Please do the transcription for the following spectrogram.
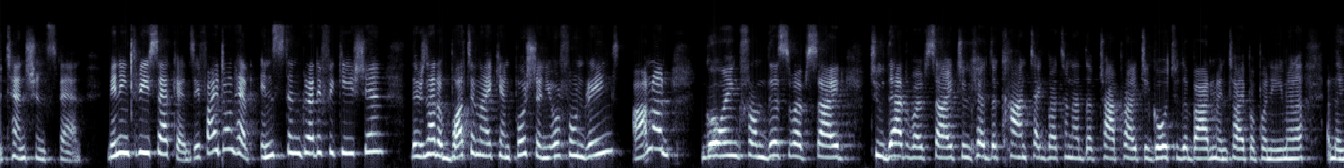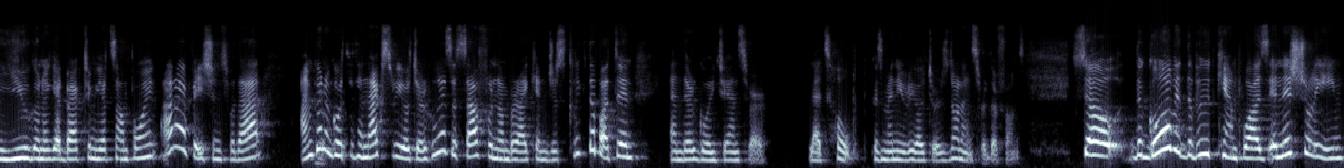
attention span, meaning three seconds. If I don't have instant gratification, there's not a button I can push and your phone rings. I'm not going from this website to that website to hit the contact button at the top right to go to the bottom and type up an email, and then you're going to get back to me at some point. I don't have patience for that. I'm going to go to the next realtor who has a cell phone number. I can just click the button and they're going to answer. Let's hope, because many realtors don't answer their phones. So the goal with the boot camp was initially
